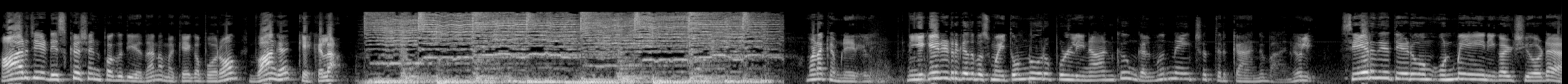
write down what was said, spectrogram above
ஆர்ஜே டிஸ்கஷன் பகுதியை தான் நம்ம கேட்க போறோம். வாங்க கேட்கலாம். வணக்கம் நேர்களே. நீங்க கேட்டுட்டு இருக்கிறது பசுமை தொண்ணூறு புள்ளி நான்கு உங்கள் முன்னேற்றத்திற்கான வானொலி. சேர்ந்தே தேடுவோம் உண்மையை நிகழ்ச்சியோட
